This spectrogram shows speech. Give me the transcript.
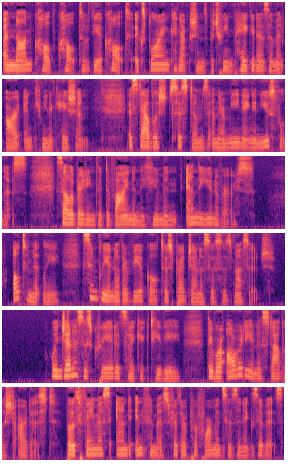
a non cult cult of the occult, exploring connections between paganism and art and communication, established systems and their meaning and usefulness, celebrating the divine in the human and the universe. Ultimately, simply another vehicle to spread Genesis's message. When Genesis created Psychic TV, they were already an established artist, both famous and infamous for their performances and exhibits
